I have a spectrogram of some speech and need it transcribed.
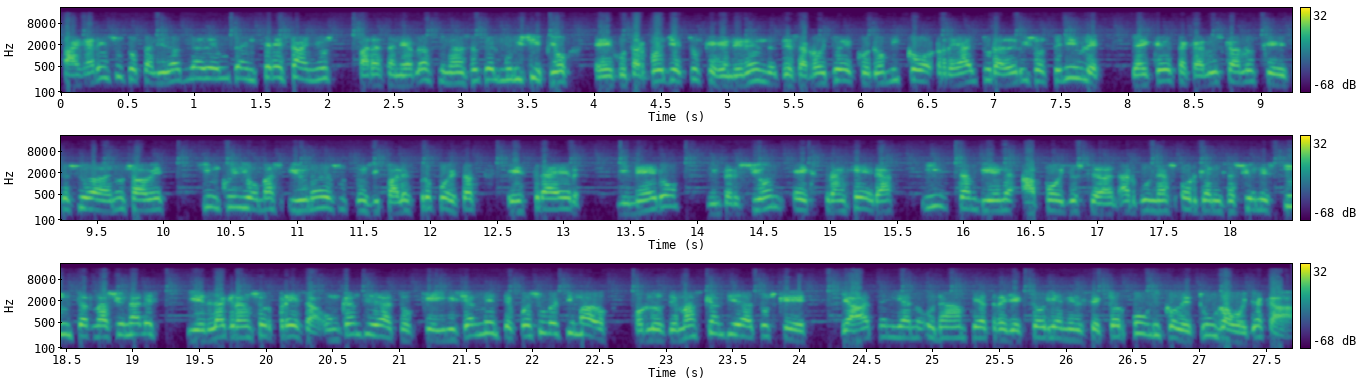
pagar en su totalidad la deuda en tres años para sanear las finanzas del municipio, ejecutar proyectos que generen desarrollo económico real, duradero y sostenible. Y hay que destacar, Luis Carlos, que este ciudadano sabe cinco idiomas y una de sus principales propuestas es traer dinero, inversión extranjera y también apoyos que dan algunas organizaciones internacionales y es la gran sorpresa, un candidato que inicialmente fue subestimado por los demás candidatos que ya tenían una amplia trayectoria en el sector público de Tunja, Boyacá.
